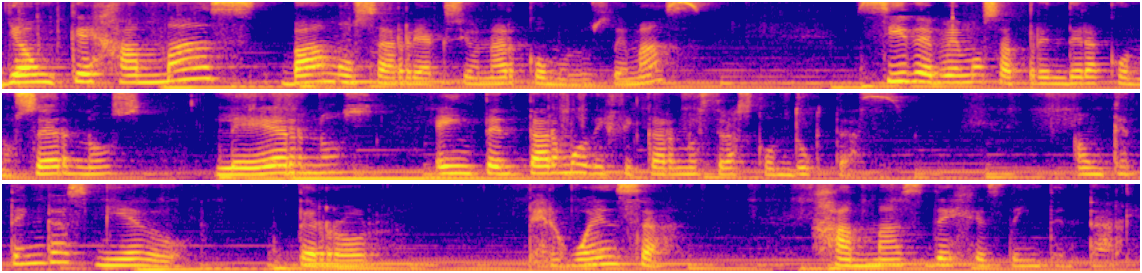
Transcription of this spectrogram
Y aunque jamás vamos a reaccionar como los demás, sí debemos aprender a conocernos, leernos e intentar modificar nuestras conductas. Aunque tengas miedo, terror, vergüenza, jamás dejes de intentarlo.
